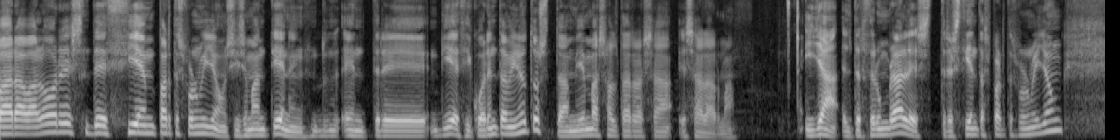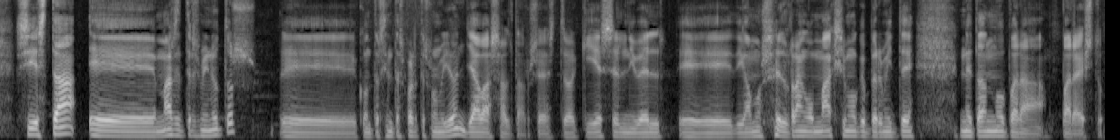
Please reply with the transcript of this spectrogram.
Para valores de 100 partes por millón, si se mantienen entre 10 y 40 minutos, también va a saltar esa, alarma. Y ya, el tercer umbral es 300 partes por millón. Si está eh, más de 3 minutos, eh, con 300 partes por millón, ya va a saltar. O sea, esto aquí es el nivel, eh, digamos, el rango máximo que permite Netatmo para, para esto.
